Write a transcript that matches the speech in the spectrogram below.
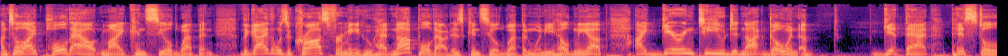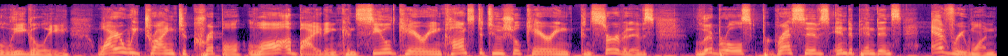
until I pulled out my concealed weapon. The guy that was across from me who had not pulled out his concealed weapon when he held me up, I guarantee you did not go and get that pistol legally. Why are we trying to cripple law abiding, concealed carrying, constitutional carrying conservatives, liberals, progressives, independents, everyone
